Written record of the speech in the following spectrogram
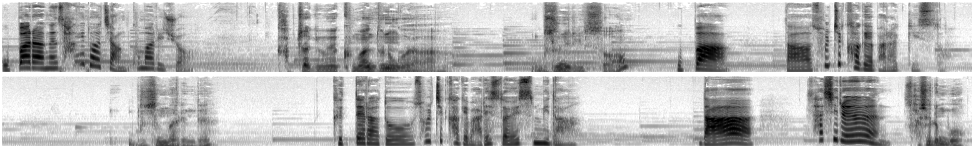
오빠랑은 상의도 하지 않고 말이죠. 갑자기 왜 그만두는 거야? 무슨 일이 있어? 오빠, 나 솔직하게 말할 게 있어. 무슨 말인데? 그때라도 솔직하게 말했어야 했습니다. 나 사실은 사실은 뭐?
